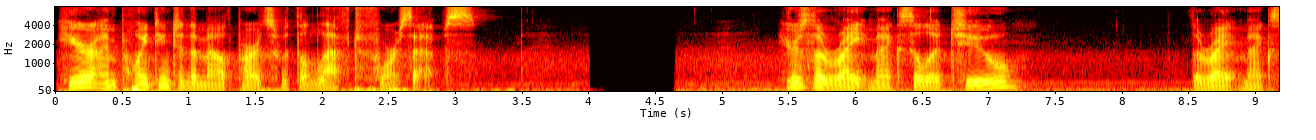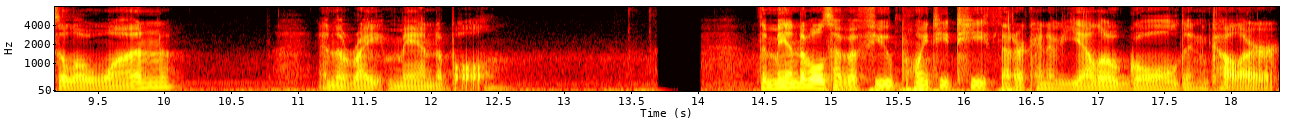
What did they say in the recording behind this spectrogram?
Here I'm pointing to the mouth parts with the left forceps. Here's the right maxilla 2, the right maxilla 1, and the right mandible. The mandibles have a few pointy teeth that are kind of yellow gold in color.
